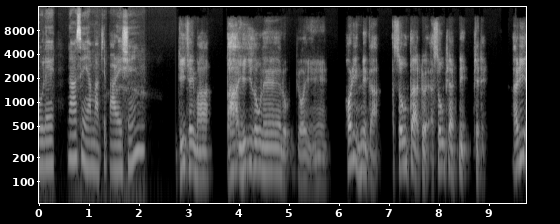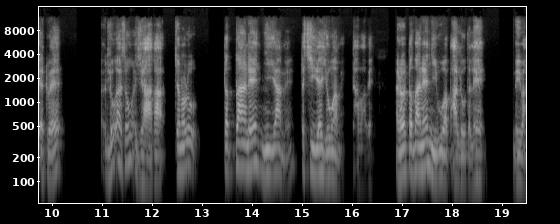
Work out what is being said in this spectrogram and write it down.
ကိုလည်းနားဆင်ရမှာဖြစ်ပါတယ်ရှင်။ဒီအချိန်မှာဘာအရေးကြီးဆုံးလဲလို့ပြောရင်ဟောဒီနှစ်ကအဆုံးသတ်အတွက်အဆုံးဖြတ်နှစ်ဖြစ်တယ်။အဲ့ဒီအတွက်လိုအပ်ဆုံးအရာကကျွန်တော်တို့ တပန်နဲ့ညီရမယ်တချီနဲ့ယုံရမယ်ဒါပါပဲအဲ့တော့တပန်နဲ့ညီဖို့ကဘာလို့တလဲမေးပါ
